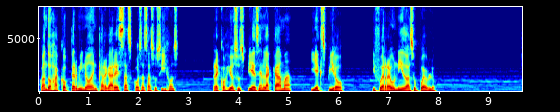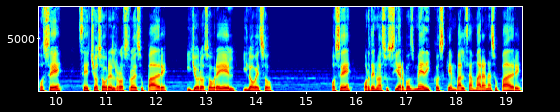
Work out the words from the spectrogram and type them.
Cuando Jacob terminó de encargar estas cosas a sus hijos, recogió sus pies en la cama y expiró, y fue reunido a su pueblo. José se echó sobre el rostro de su padre y lloró sobre él y lo besó. José ordenó a sus siervos médicos que embalsamaran a su padre,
